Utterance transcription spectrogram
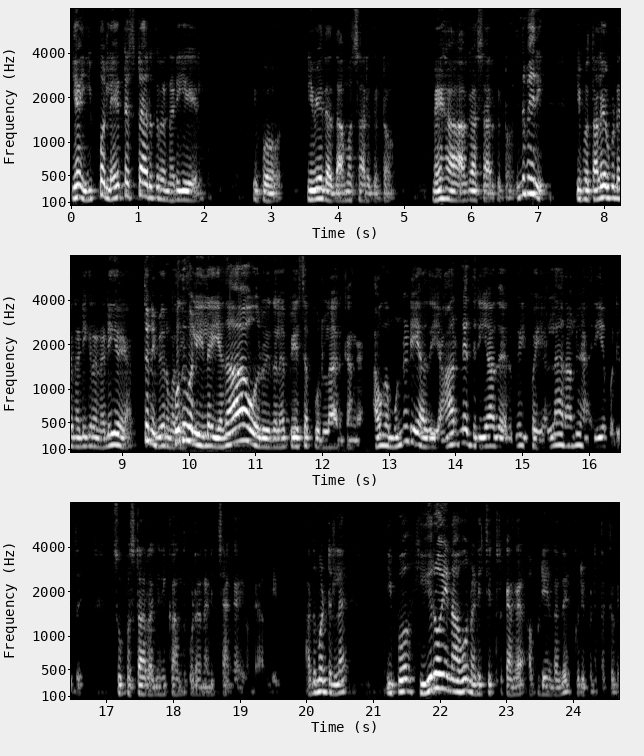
ஏன் இப்போ லேட்டஸ்டா இருக்கிற நடிகைகள் இப்போ நிவேதா தாமஸா இருக்கட்டும் மேகா ஆகாஷா இருக்கட்டும் இந்த மாதிரி இப்போ தலைவர் கூட நடிக்கிற நடிகை அத்தனை பேரும் பொது வழியில ஏதா ஒரு இதுல பேச பொருளா இருக்காங்க. அவங்க முன்னாடி அது யாருன்னே தெரியாத இருக்கு இப்ப எல்லாராலையும் அறியப்படுது. சூப்பர் ஸ்டார் ரஜினிகாந்த் கூட நடிச்சாங்க இவங்க அப்படின்னு. அது மட்டும் இல்ல இப்போ ஹீரோயினாவும் நடிச்சிட்டு இருக்காங்க அப்படின்றது குறிப்பிடத்தக்கது.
